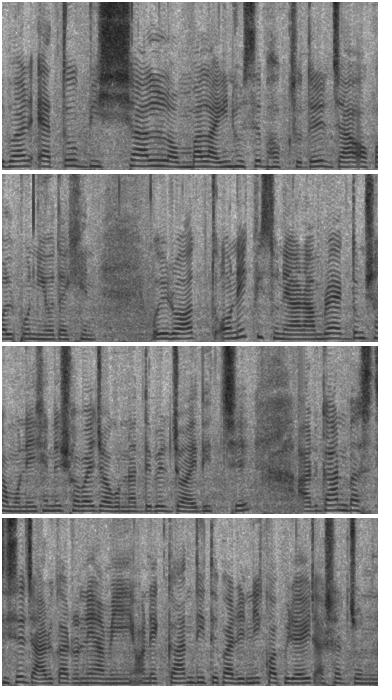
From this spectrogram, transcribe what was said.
এবার এত বিশাল লম্বা লাইন হয়েছে ভক্তদের, যা অকল্পনীয় দেখেন। ওই রথ অনেক পিছনে, আর আমরা একদম সামনে। এখানে সবাই জগন্নাথ দেবের জয় দিচ্ছে। আর গান বাজতিছে, যার কারণে আমি অনেক গান দিতে পারিনি কপিরাইট আসার জন্য।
